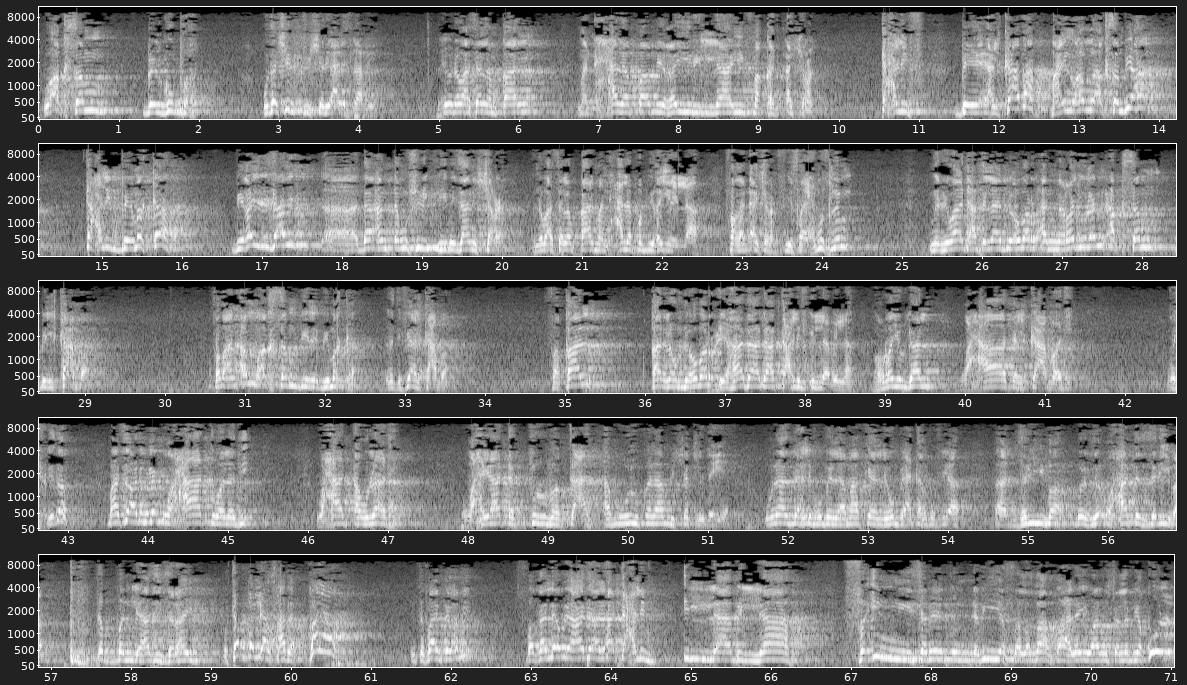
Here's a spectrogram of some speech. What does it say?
وأقسم بالقبة. وده شرك في الشريعة الإسلامية. النبي صلى الله عليه وسلم قال من حلف بغير الله فقد أشرك. تحلف بالكعبة مع إنه الله أقسم بها. تحلف بمكة بغير ذلك ده أنت مشرك في ميزان الشرع. النبي صلى الله عليه وسلم قال من حلف بغير الله فقد أشرك في صحيح مسلم من رواية عبد الله بن عمر أن رجلا أقسم بالكعبة. طبعا الله أقسم بمكة التي فيها الكعبة. فقال قال له ابن عمر يا هذا لا تحلف إلا بالله. هو الرجل قال وحات الكعبة دي. مش كده؟ ما تقعد يقول لك وحات ولدي وحات أولادي وحياة التربة بتاعت أبوي وكلام بالشكل ده. وناس بيحلفوا بالأماكن اللي هم بيعتقدوا فيها الزريبة وحات الزريبة. تبا لهذه الزرايب وتبا لأصحابها. قال أنت فاهم كلامي؟ فقال له يا هذا لا تحلف إلا بالله فإني سمعت النبي صلى الله عليه وآله وسلم يقول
